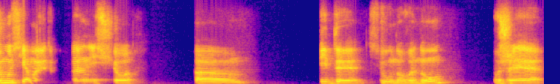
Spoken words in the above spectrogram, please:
Чомусь я маю таку впевненість, що е, під цю новину вже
